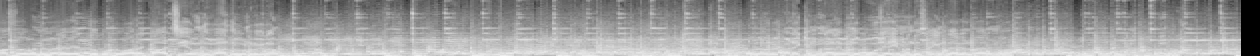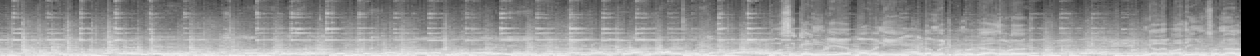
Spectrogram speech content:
பசுவை வந்து வரவேற்று கொண்டு வர காட்சியை வந்து பார்த்து கொண்டிருக்கிறோம். ஒரு ஒரு கடைக்கு முன்னாலே வந்து பூஜையும் வந்து செய்கின்றார்கள் பாருங்க. பசுக்களினுடைய பவனி இடம்பெற்று கொண்டிருக்கு. அதோடு இங்கே பார்த்தீங்கன்னு சொன்னால்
